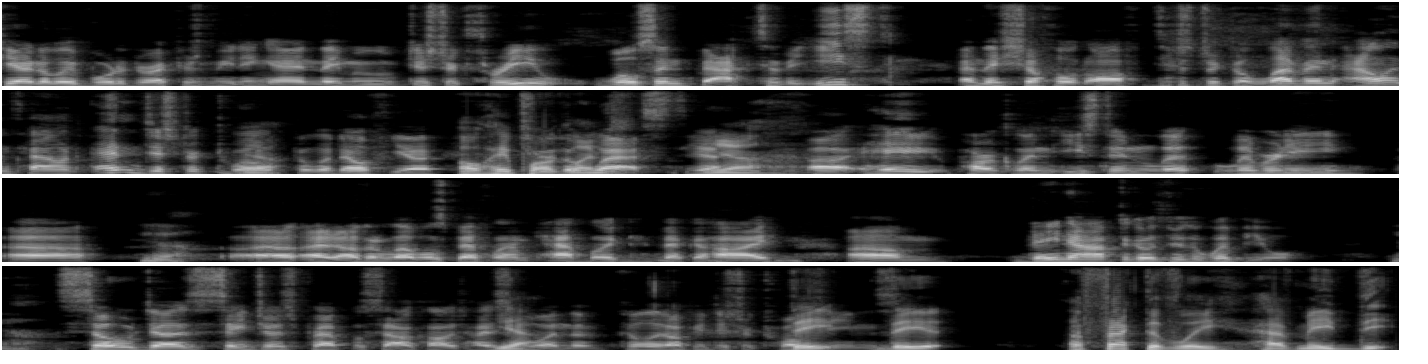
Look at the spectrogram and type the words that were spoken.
PIAA Board of Directors meeting, and they moved District Three Wilson back to the east, and they shuffled off District Eleven Allentown and District Twelve Yeah. Philadelphia Oh, hey, to the Parkland. west. Yeah. Yeah. Uh, hey, Parkland, Easton, Li- Liberty. Uh, Yeah. uh, at other levels, Bethlehem Catholic, Becahi, um, they now have to go through the WPIAL. Yeah. So does St. Joe's Prep, LaSalle College High School, Yeah. and the Philadelphia District 12 They teams. they effectively have made the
